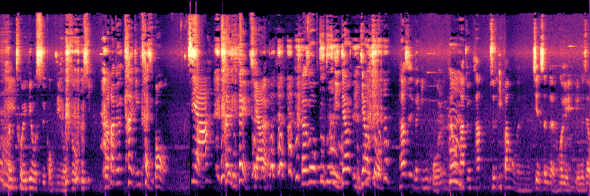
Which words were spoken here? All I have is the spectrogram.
我可以推六十公斤。我说我不行，然后他就他已经开始帮我加，他已经开始加了。他说：“嘟嘟，你一定要你一定要做。”他是一个英国人，然后他就他就是一般我们健身的人会有个叫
